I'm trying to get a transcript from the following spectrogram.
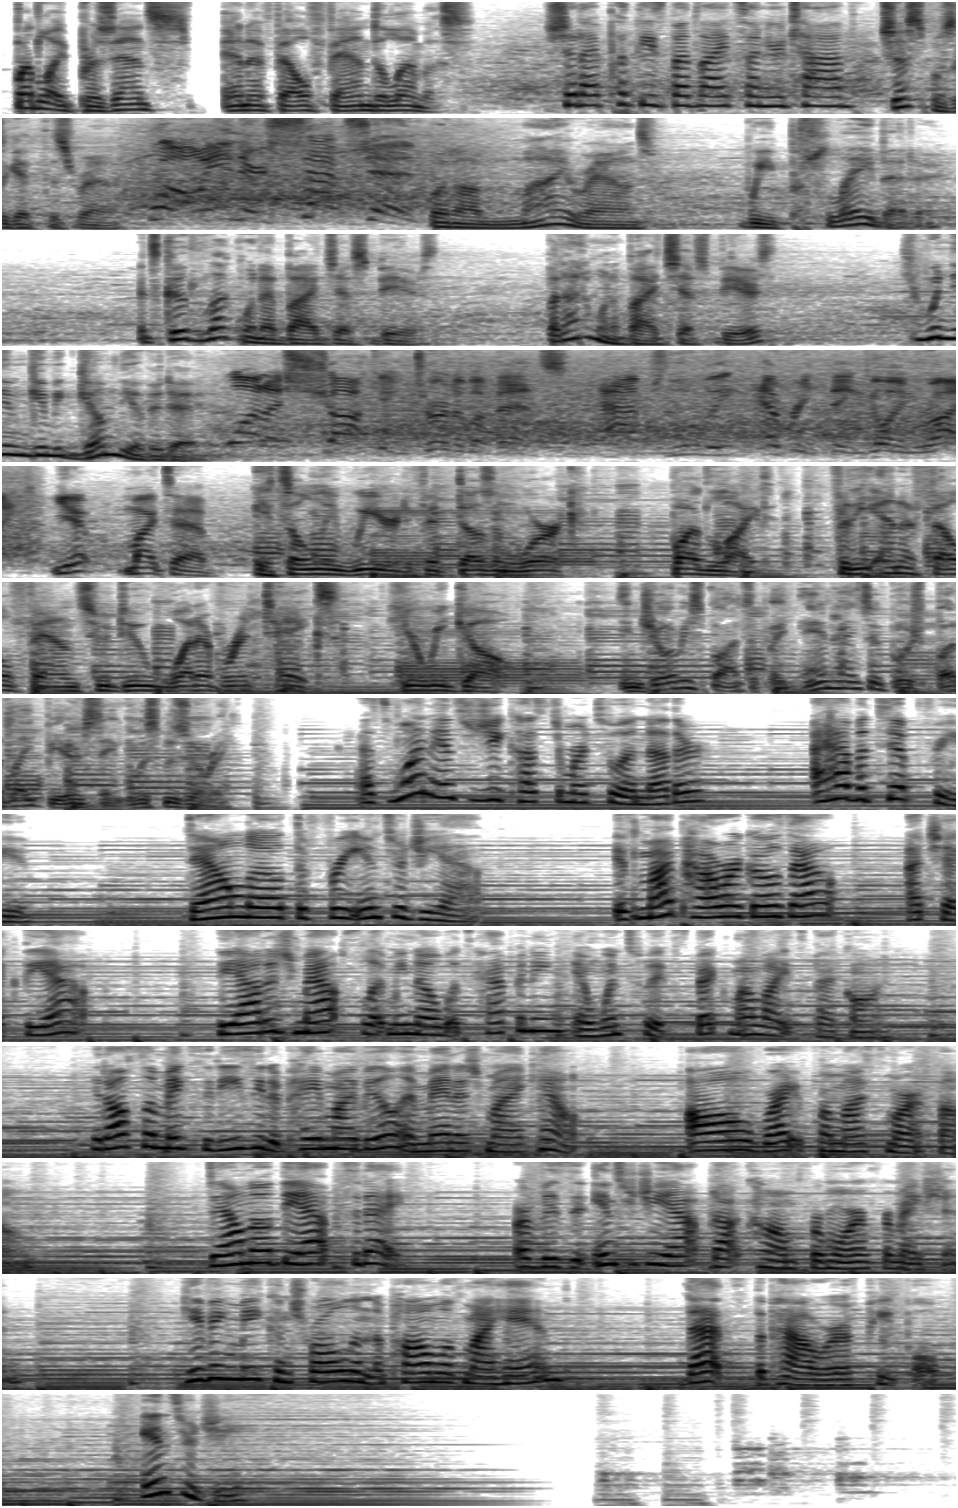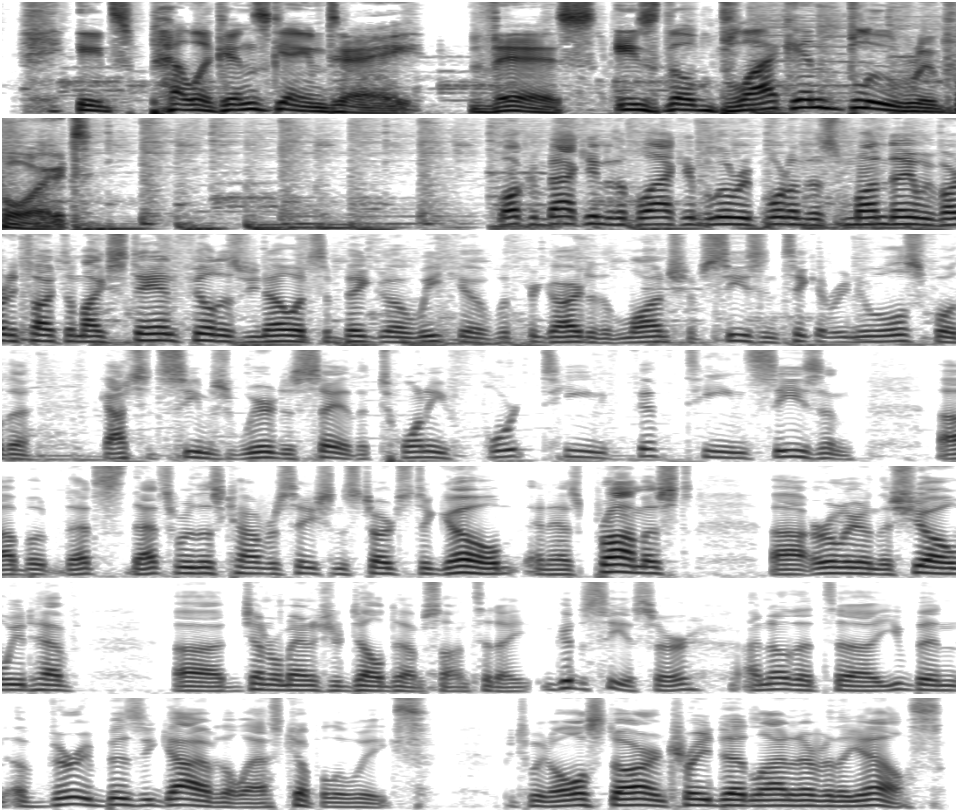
Bud Light presents NFL Fan Dilemmas. Should I put these Bud Lights on your tab? Just supposed to get this round. Whoa, interception! But on my rounds, we play better. It's good luck when I buy Jeff's beers. But I don't want to buy Jeff's beers. He wouldn't even give me gum the other day. What a shocking turn of events. Absolutely everything going right. Yep, my tab. It's only weird if it doesn't work. Bud Light. For the NFL fans who do whatever it takes. Here we go. Enjoy responsibly. Anheuser-Busch Bud Light Beer, St. Louis, Missouri. As one Entergy customer to another, I have a tip for you. Download the free Entergy app. If my power goes out, I check the app. The outage maps let me know what's happening and when to expect my lights back on. It also makes it easy to pay my bill and manage my account, all right from my smartphone. Download the app today or visit EntergyApp.com for more information. Giving me control in the palm of my hand? That's the power of people. Entergy. It's Pelicans game day. This is the Black and Blue Report. Welcome back into the Black and Blue Report on this Monday. We've already talked to Mike Stanfield. As we know, it's a big uh, week uh, with regard to the launch of season ticket renewals for the, gosh, it seems weird to say, the 2014 15 season. Uh, but that's that's where this conversation starts to go. And as promised uh, earlier in the show, we'd have uh, General Manager Dell Demps on today. Good to see you, sir. I know that uh, you've been a very busy guy over the last couple of weeks between All Star and trade deadline and everything else.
